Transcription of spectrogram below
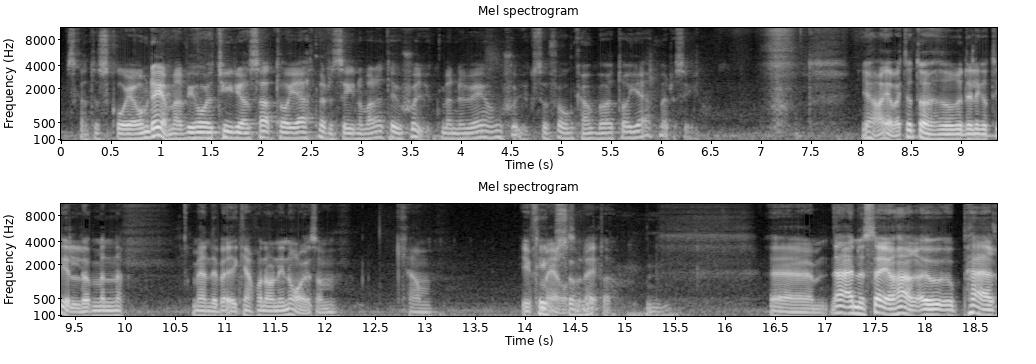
jag ska inte skoja om det, men vi har ju tidigare satt ta hjärtmedicin om man inte är sjuk. Men nu är hon sjuk så får hon kanske börja ta hjärtmedicin. Ja, jag vet inte hur det ligger till men, men det är kanske någon i Norge som kan informera oss Tips om om det. detta. Eh, nej, nu säger här eh, Per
